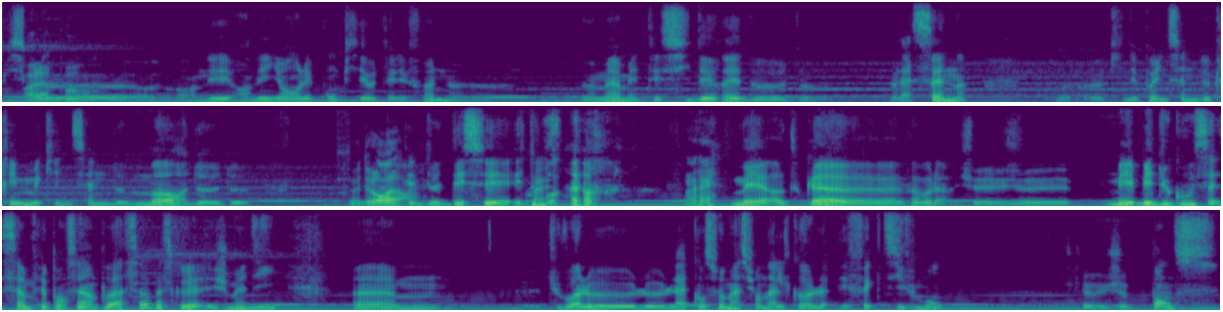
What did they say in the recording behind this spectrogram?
puisque, Ah, la euh, en, ay- en ayant les pompiers au téléphone, euh, eux-mêmes étaient sidérés de, de, de la scène, euh, qui n'est pas une scène de crime, mais qui est une scène de mort, de, de, Ouais, de, hein. de décès et d'horreur. Ouais. Mais en tout cas, euh, enfin voilà, je, je... Mais, mais du coup, ça, ça me fait penser un peu à ça parce que je me dis, euh, tu vois, le, le- la consommation d'alcool, effectivement, je, je pense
